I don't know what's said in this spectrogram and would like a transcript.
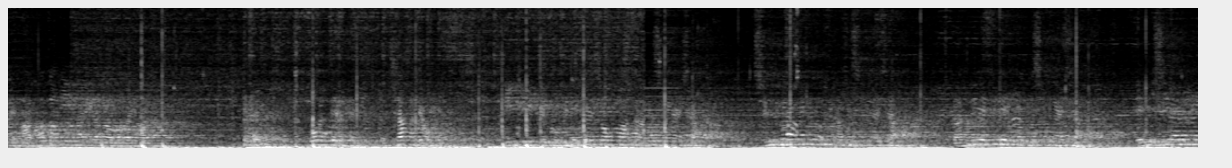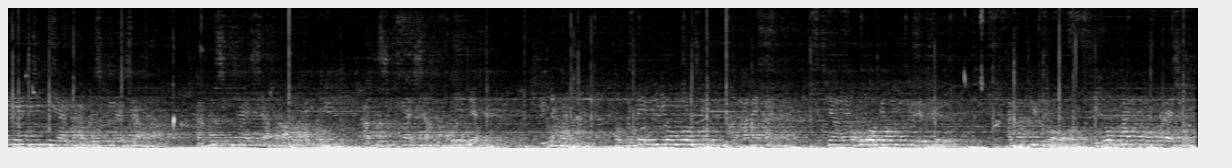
まして誠にありがとうござい。ます本日チャンピオン B リーグコミュニケーションパートナー株式会社中学ビルド株式会社 WSA 株式会社 HID エンジニア株式会社株式会社バーテック株式会社ホールデン皆さん特定医療法人あかね会土屋総合病院グループ佐賀急行医療ハイコーポレーション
